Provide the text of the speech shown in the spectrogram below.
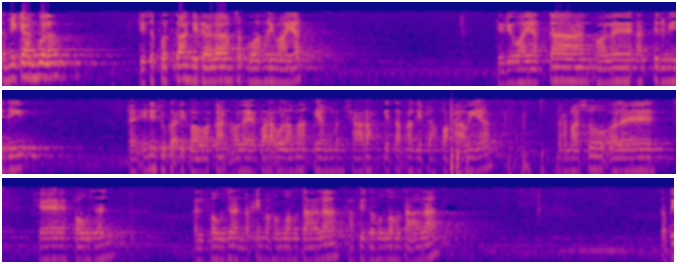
Demikian pula Disebutkan di dalam sebuah riwayat Diriwayatkan oleh At-Tirmidzi Dan ini juga dibawakan oleh para ulama yang mensyarah kitab Aqidah Tahawiyah termasuk oleh Syekh Fauzan Al-Fauzan rahimahullahu taala, hafizahullahu taala. Tapi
